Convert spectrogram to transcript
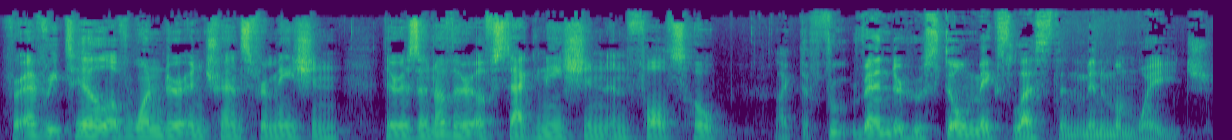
For every tale of wonder and transformation, there is another of stagnation and false hope. Like the fruit vendor who still makes less than minimum wage.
